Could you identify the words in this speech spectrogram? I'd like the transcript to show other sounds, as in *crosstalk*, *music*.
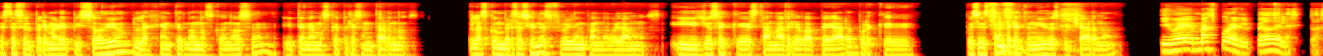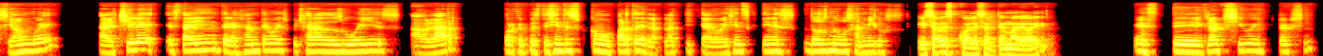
Este es el primer episodio, la gente no nos conoce y tenemos que presentarnos. Las conversaciones fluyen cuando hablamos y yo sé que esta madre va a pegar porque pues está *laughs* entretenido escuchar, ¿no? Y güey, más por el pedo de la situación, güey. Al chile está bien interesante, güey, escuchar a dos güeyes hablar porque pues te sientes como parte de la plática, güey. Sientes que tienes dos nuevos amigos. ¿Y sabes cuál es el tema de hoy? Este, claro que sí, güey, claro que sí.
